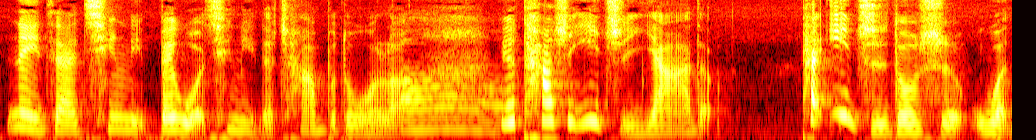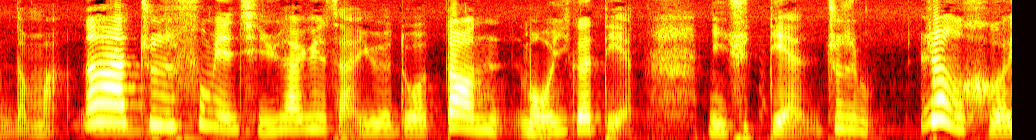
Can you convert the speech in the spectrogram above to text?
内在清理被我清理的差不多了，因为他是一直压的，他一直都是稳的嘛，那他就是负面情绪他越攒越多，到某一个点，你去点就是任何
